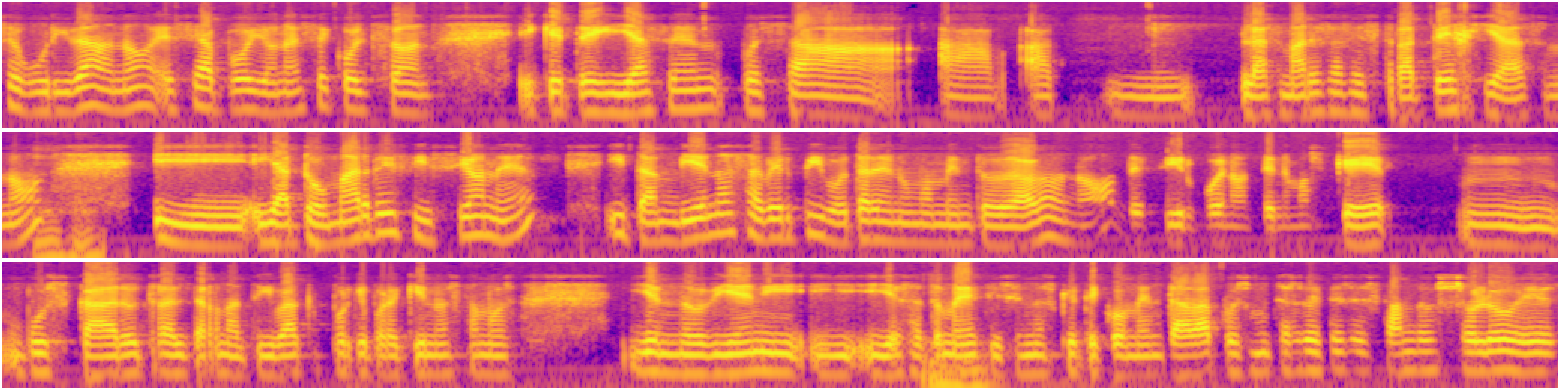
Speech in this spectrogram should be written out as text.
seguridad, ¿no? Ese apoyo, ¿no? Ese colchón y que te guiasen, pues, a, a mm, plasmar esas estrategias, ¿no? y, a tomar decisiones y también a saber pivotar en un momento dado, ¿no? Decir, bueno, tenemos que mm, buscar otra alternativa porque por aquí no estamos yendo bien y, esa toma de decisiones que te comentaba, pues muchas veces estando solo es,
